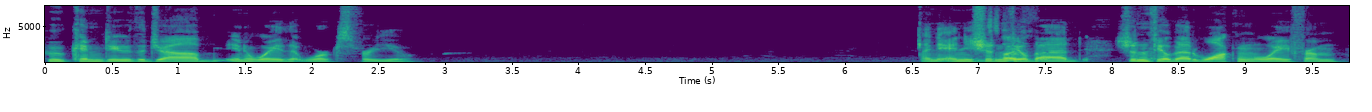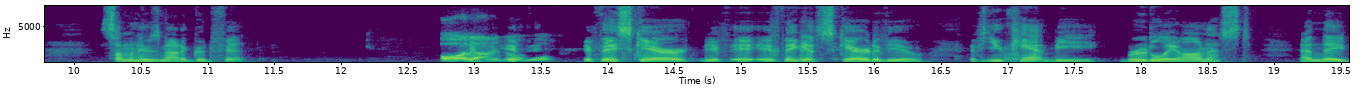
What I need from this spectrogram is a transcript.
who can do the job in a way that works for you. And and you shouldn't feel bad shouldn't feel bad walking away from someone who's not a good fit. If- if- If they scare if if they get scared of you, if you can't be brutally honest and they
